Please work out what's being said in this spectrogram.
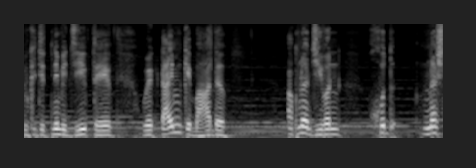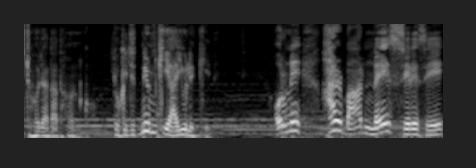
क्योंकि जितने भी जीव थे, वो एक टाइम के बाद अपना जीवन खुद नष्ट हो जाता था उनको, क्योंकि जितनी उनकी आयु लिखी थी। और उन्हें हर बार नए सिरे से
